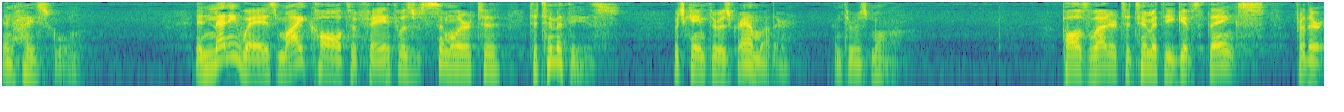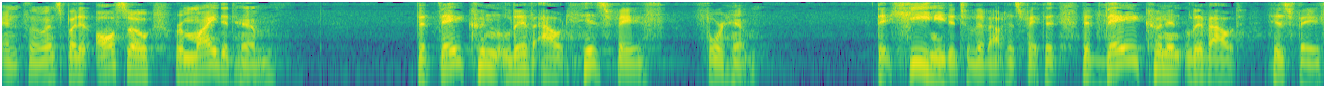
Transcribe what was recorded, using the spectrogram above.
and high school. In many ways, my call to faith was similar to, to Timothy's, which came through his grandmother and through his mom. Paul's letter to Timothy gives thanks for their influence, but it also reminded him that they couldn't live out his faith for him. That he needed to live out his faith. That, that they couldn't live out his faith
